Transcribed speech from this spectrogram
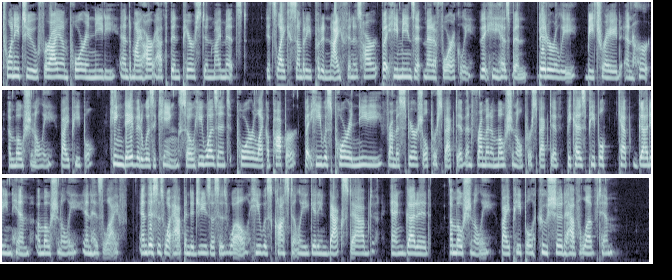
22 For I am poor and needy, and my heart hath been pierced in my midst. It's like somebody put a knife in his heart, but he means it metaphorically, that he has been bitterly betrayed and hurt emotionally by people. King David was a king, so he wasn't poor like a pauper, but he was poor and needy from a spiritual perspective and from an emotional perspective because people kept gutting him emotionally in his life. And this is what happened to Jesus as well. He was constantly getting backstabbed and gutted emotionally by people who should have loved him.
